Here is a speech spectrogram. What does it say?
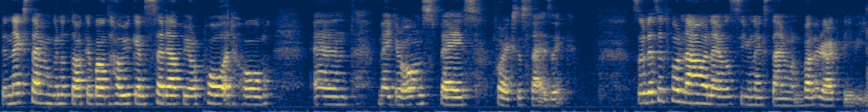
the next time I'm gonna talk about how you can set up your pole at home and make your own space for exercising. So that's it for now and I will see you next time on Body Rock TV.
